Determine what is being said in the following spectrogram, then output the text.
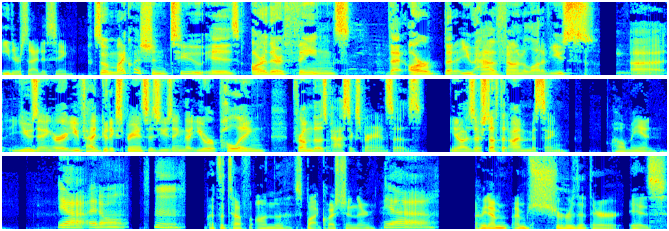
either side is seeing So my question too is: Are there things that are that you have found a lot of use uh, using, or you've had good experiences using that you're pulling from those past experiences? You know, is there stuff that I'm missing? oh man Yeah, I don't. Hmm. That's a tough on the spot question there Yeah. i mean i'm i'm sure that there is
